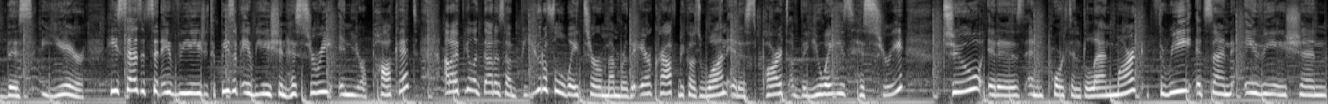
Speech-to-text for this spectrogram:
this year. He says it's an aviation, it's a piece of aviation history in your pocket. And I feel like that is a beautiful way to remember the aircraft because one, it is part of the UAE's history. Two, it is an important landmark. Three, it's an aviation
